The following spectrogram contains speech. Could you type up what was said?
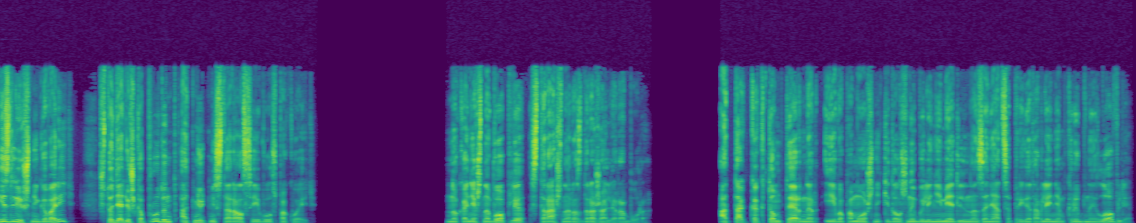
Излишне говорить, что дядюшка Прудент отнюдь не старался его успокоить. Но, конечно, вопли страшно раздражали Рабура. А так как Том Тернер и его помощники должны были немедленно заняться приготовлением к рыбной ловле,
